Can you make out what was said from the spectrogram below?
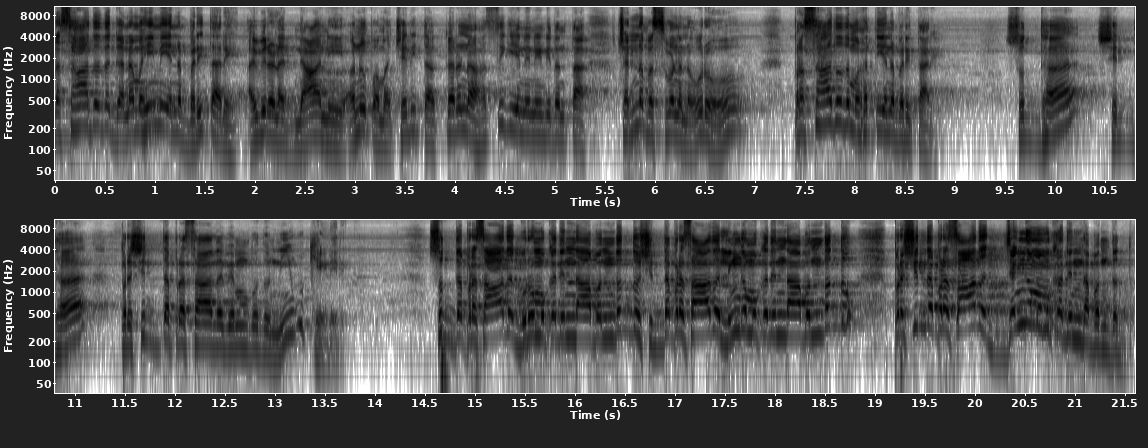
ಪ್ರಸಾದದ ಘನಮಹಿಮೆಯನ್ನು ಬರೀತಾರೆ. ಅವಿರಳ ಜ್ಞಾನಿ, ಅನುಪಮ, ಚರಿತ, ಕರ್ಣ, ಹಸಿಗೆಯನ್ನು ನೀಡಿದಂಥ ಚನ್ನಬಸವಣ್ಣನವರು ಪ್ರಸಾದದ ಮಹತಿಯನ್ನು ಬರೀತಾರೆ. ಶುದ್ಧ, ಸಿದ್ಧ, ಪ್ರಸಿದ್ಧ ಪ್ರಸಾದವೆಂಬುದು ನೀವು ಕೇಳಿರಿ. ಶುದ್ಧ ಪ್ರಸಾದ ಗುರುಮುಖದಿಂದ ಬಂದದ್ದು, ಸಿದ್ಧ ಪ್ರಸಾದ ಲಿಂಗಮುಖದಿಂದ ಬಂದದ್ದು, ಪ್ರಸಿದ್ಧ ಪ್ರಸಾದ ಜಂಗಮ ಮುಖದಿಂದ ಬಂದದ್ದು.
